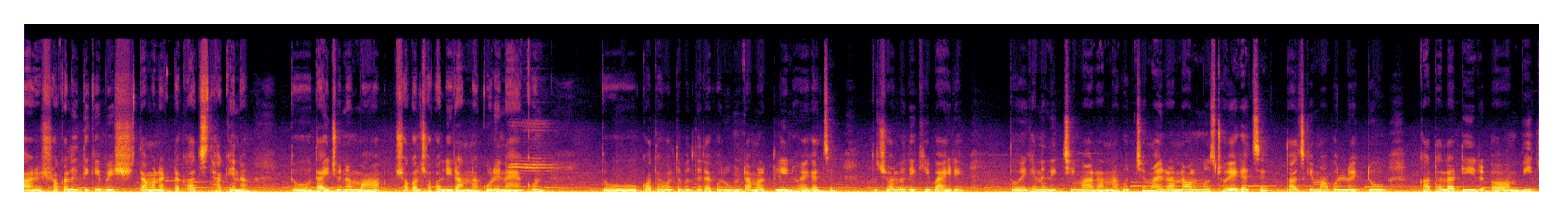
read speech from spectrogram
আর সকালের দিকে বেশ তেমন একটা কাজ থাকে না। তো তাই জন্য মা সকাল সকালই রান্না করে নেয় এখন। তো কথা বলতে বলতে দেখো রুমটা আমার ক্লিন হয়ে গেছে। তো চলো দেখি বাইরে। তো এখানে দেখছি মা রান্না করছে। মায়ের রান্না অলমোস্ট হয়ে গেছে। তো আজকে মা বলল একটু কাঁঠালাটির বীজ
